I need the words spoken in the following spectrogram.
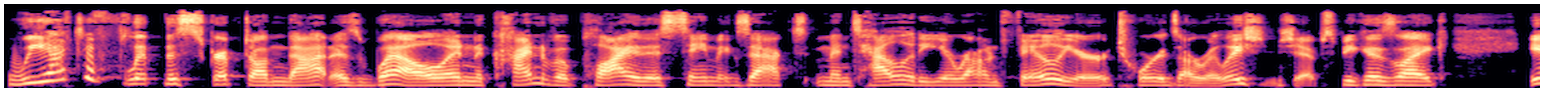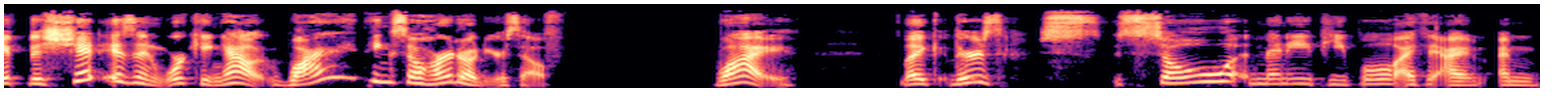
we have to flip the script on that as well and kind of apply the same exact mentality around failure towards our relationships. Because, like, if the shit isn't working out, why are you being so hard on yourself? Why? Like, there's so many people. I think I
